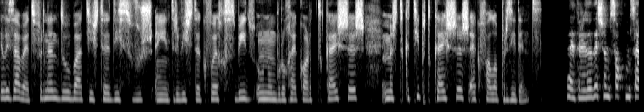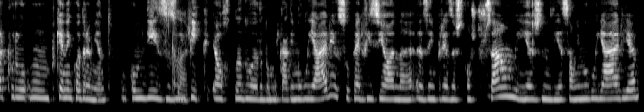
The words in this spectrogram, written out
Elizabeth, Fernando Batista disse-vos em entrevista que foi recebido um número recorde de queixas, mas de que tipo de queixas é que fala o Presidente? É, Teresa, deixa-me só começar por um pequeno enquadramento. Como dizes, claro. o PIC é o regulador do mercado imobiliário, supervisiona as empresas de construção e as de mediação imobiliária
